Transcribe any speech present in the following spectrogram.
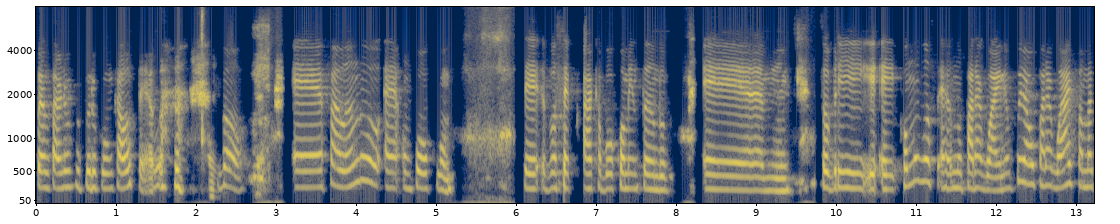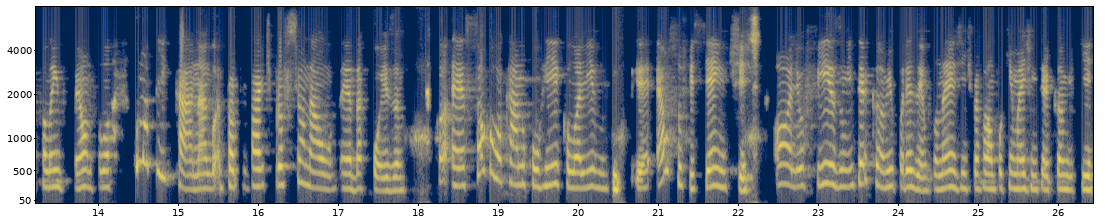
pensar no futuro com cautela. É. Bom, é, falando é, um pouco, você acabou comentando é, sobre é, como você, no Paraguai, né? Eu fui ao Paraguai, mas falou em espanhol, falou como aplicar na parte profissional da coisa. É só colocar no currículo ali, é o suficiente? Olha, eu fiz um intercâmbio, por exemplo, né? A gente vai falar um pouquinho mais de intercâmbio aqui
